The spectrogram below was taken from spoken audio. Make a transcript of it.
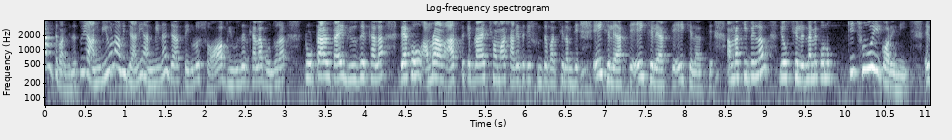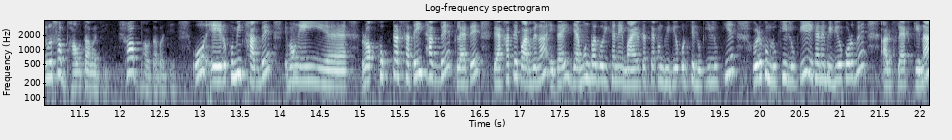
আনতে পারবি না। তুই আনবিও না, আমি জানি আনবি না জাস্ট এগুলো সব ভিউজের খেলা বন্ধুরা টোটালটাই ভিউজের খেলা। দেখো, আমরা আজ থেকে প্রায় ছ মাস আগে থেকে শুনতে পাচ্ছিলাম যে, এই ছেলে আসছে, এই ছেলে আসছে, এই ছেলে আসছে। আমরা কি পেলাম? যে ও ছেলের নামে কোনো কিছুই করেনি। এগুলো সব ভাওতাবাজি সব ভাওতাবাজি। ও এরকমই থাকবে এবং এই রক্ষকটার সাথেই থাকবে ফ্ল্যাটে দেখাতে পারবে না এটাই। যেমনভাবে ওইখানে মায়ের কাছে এখন ভিডিও করছে লুকিয়ে লুকিয়ে, ওইরকম লুকিয়ে লুকিয়ে এখানে ভিডিও করবে। আর ফ্ল্যাট কেনা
